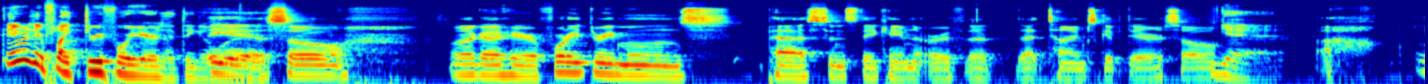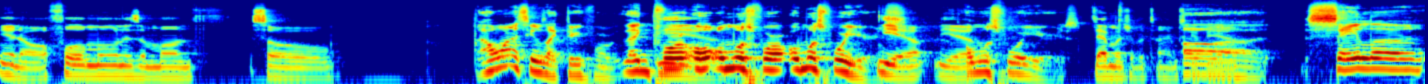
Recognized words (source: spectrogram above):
They were there for like three, four years. I think it was. Yeah, so what I got here, 43 moons passed since they came to Earth. That that time skip there. So, Yeah. Ah. You know, a full moon is a month. So, I want to say it was like three, four, like four, Yeah. al- almost four, almost four years. yeah, yeah. almost four years. that much of a time skip, yeah. Uh, Sayla,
